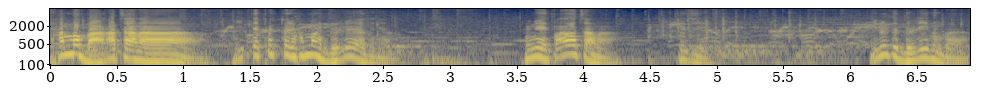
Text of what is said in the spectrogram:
한 번 막았잖아 이때 팩토리 한 방에 늘려요 그냥 굉장히 빠졌잖아 그지? 이럴 때 늘리는 거야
